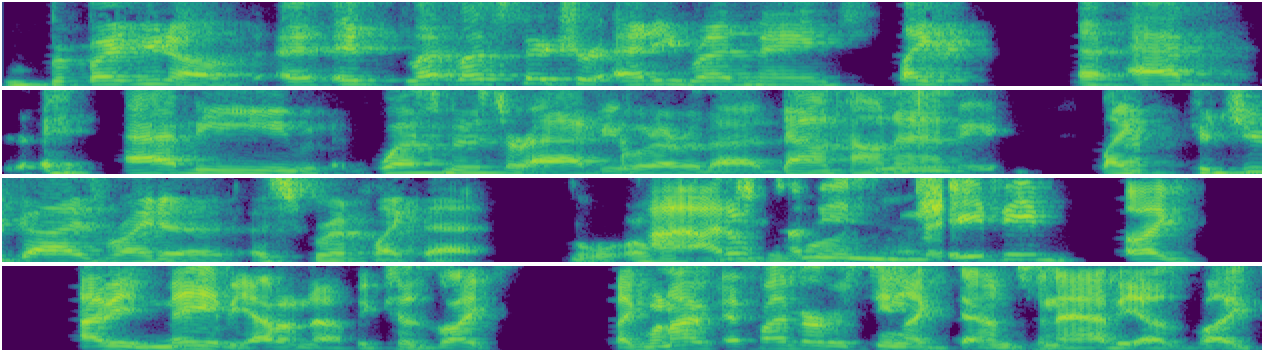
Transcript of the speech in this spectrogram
but, you know, it, it, let, us picture Eddie Redmayne. Like Ab, Abbey, Westminster Abbey, whatever that Downton mm-hmm. Abbey. Like, could you guys write a, a script like that? I, I don't. I mean, maybe. Like, I mean, maybe. I don't know because like, like when I if I've ever seen like Downton Abbey, I was like,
